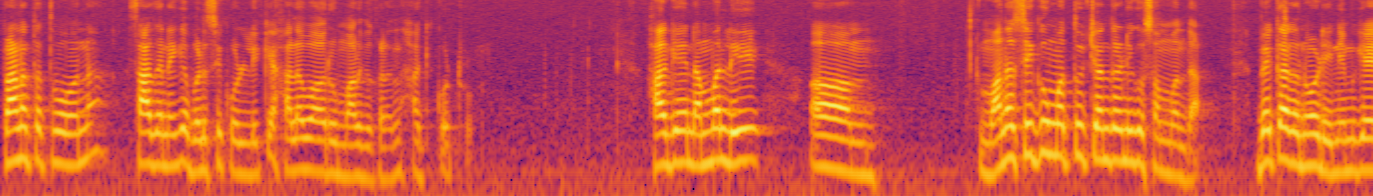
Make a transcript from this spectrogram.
ಪ್ರಾಣತತ್ವವನ್ನು ಸಾಧನೆಗೆ ಬಳಸಿಕೊಳ್ಳಲಿಕ್ಕೆ ಹಲವಾರು ಮಾರ್ಗಗಳನ್ನು ಹಾಕಿಕೊಟ್ರು. ಹಾಗೆ ನಮ್ಮಲ್ಲಿ ಮನಸ್ಸಿಗೂ ಮತ್ತು ಚಂದ್ರನಿಗೂ ಸಂಬಂಧ. ಬೇಕಾದ್ರೆ ನೋಡಿ, ನಿಮಗೆ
